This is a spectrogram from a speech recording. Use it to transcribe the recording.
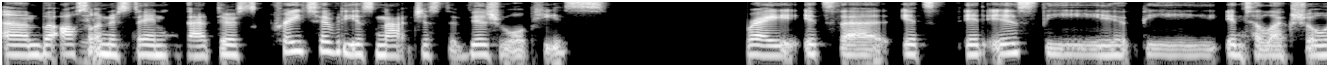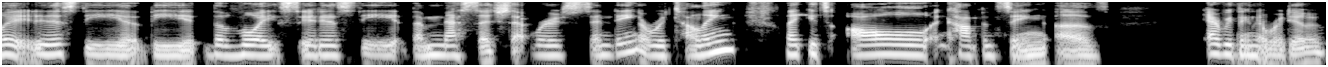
um, but also understanding that there's creativity is not just the visual piece, right? It's that it's it is the the intellectual, it is the the the voice, it is the the message that we're sending or we're telling. Like it's all encompassing of everything that we're doing.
